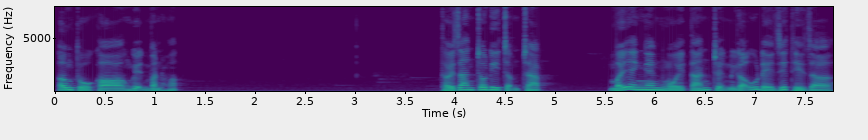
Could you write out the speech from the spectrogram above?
Ông thủ kho Nguyễn Văn Hoắc Thời gian trôi đi chậm chạp, mấy anh em ngồi tán chuyện gẫu để giết thì giờ.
